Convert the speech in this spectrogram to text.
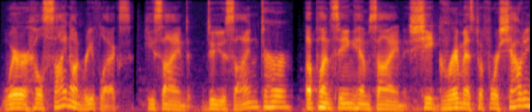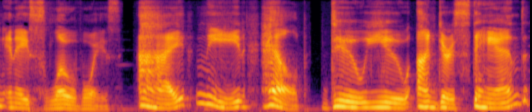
where he'll sign on reflex. He signed, Do you sign to her? Upon seeing him sign, she grimaced before shouting in a slow voice, I need help. Do you understand?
